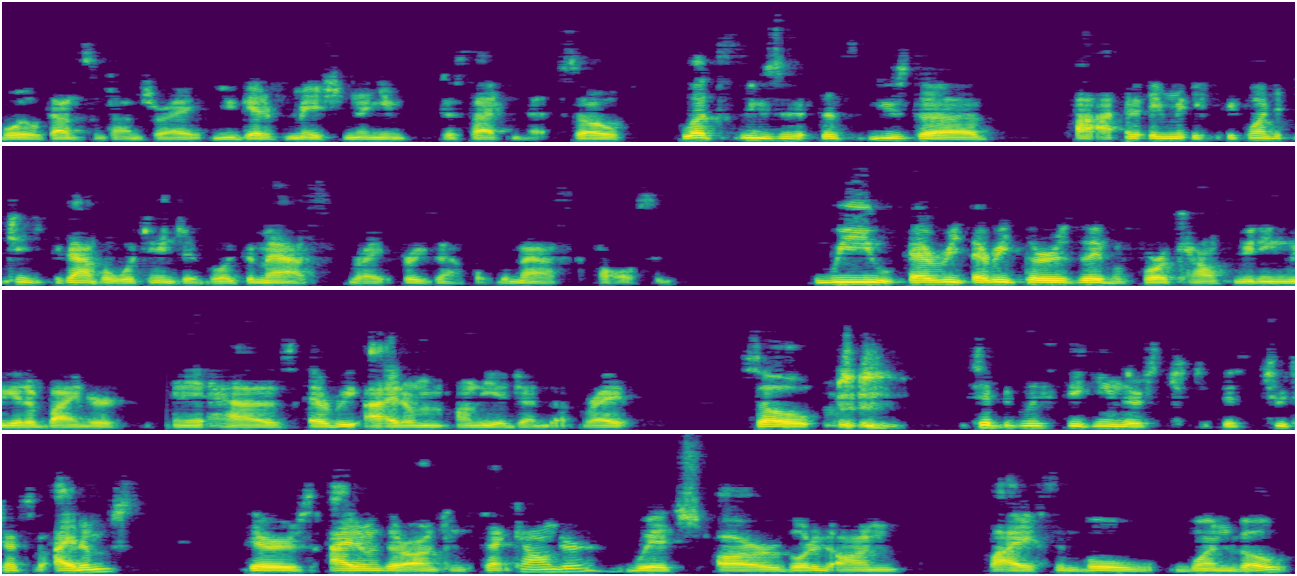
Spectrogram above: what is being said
boils down sometimes, right? You get information and you decide from it. So let's use let's use the, uh, if, you want to change the example, we'll change it, but like the mask, right? For example, the mask policy. We, every, every Thursday before council meeting, we get a binder and it has every item on the agenda, right? So typically speaking, there's, there's two types of items. There's items that are on consent calendar, which are voted on by a simple one vote.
